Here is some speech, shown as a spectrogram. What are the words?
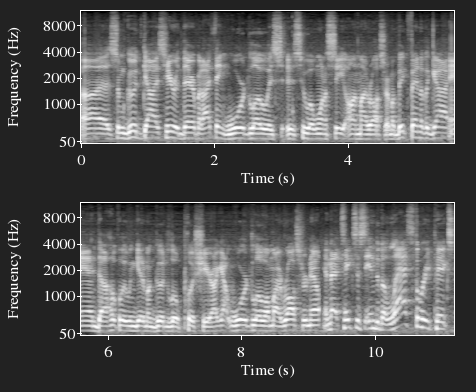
Uh, some good guys here and there, but I think Wardlow is, is who I want to see on my roster. I'm a big fan of the guy, and uh, hopefully we can get him a good little push here. I got Wardlow on my roster now, and that takes us into the last three picks,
